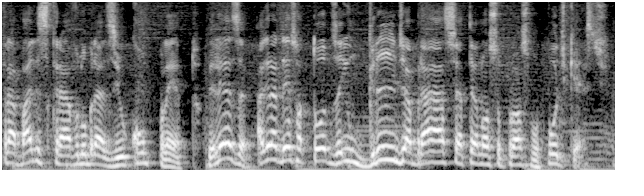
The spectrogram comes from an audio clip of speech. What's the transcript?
Trabalho Escravo no Brasil completo. Beleza? Agradeço a todos aí, um grande abraço e até o nosso próximo podcast.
